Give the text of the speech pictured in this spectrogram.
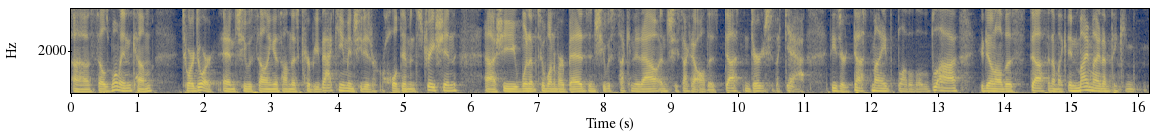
uh, saleswoman come to our door and she was selling us on this Kirby vacuum and she did her whole demonstration. Uh, she went up to one of our beds and she was sucking it out and she sucked out all this dust and dirt. She's like, Yeah, these are dust mites, blah, blah, blah, blah, blah. You're doing all this stuff. And I'm like, in my mind, I'm thinking,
